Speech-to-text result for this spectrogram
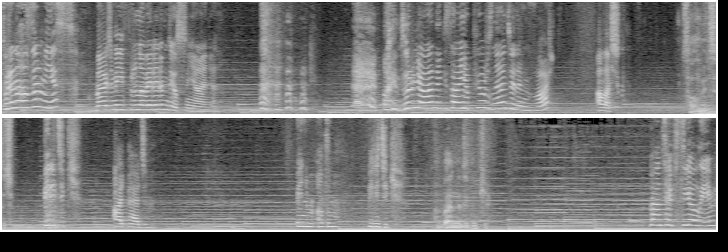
Fırına hazır mıyız? Mercimeği fırına verelim diyorsun yani. Ay dur ya ne güzel yapıyoruz. Ne acelemiz var? Allah aşkına. Sağ ol Melisa'cığım. Biricik. Alper'cim. Benim adım Biricik. Ben ne dedim ki? Ben tepsiyi alayım.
